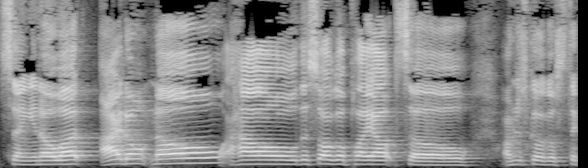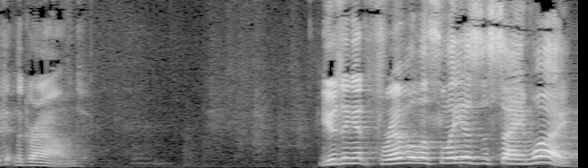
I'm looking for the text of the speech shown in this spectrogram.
Saying, you know what, I don't know how this all to play out, so I'm just to go stick it in the ground. Using it frivolously is the same way.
